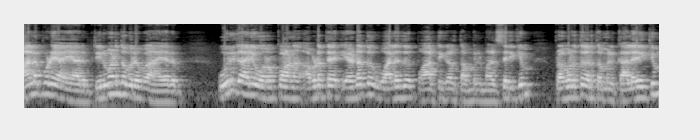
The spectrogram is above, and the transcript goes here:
ആലപ്പുഴയായാലും തിരുവനന്തപുരം ആയാലും ഒരു കാര്യം ഉറപ്പാണ്. അവിടുത്തെ ഇടത് വലത് പാർട്ടികൾ തമ്മിൽ മത്സരിക്കും പ്രവർത്തകർ തമ്മിൽ കലഹിക്കും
